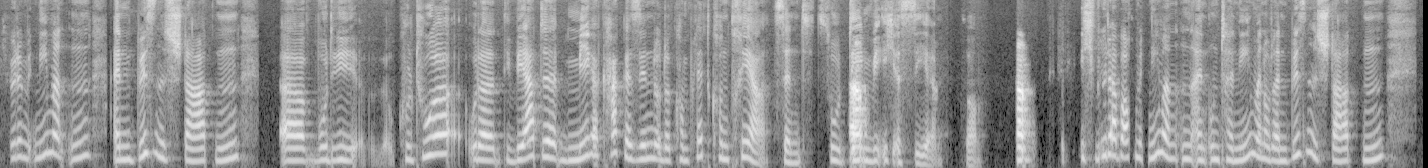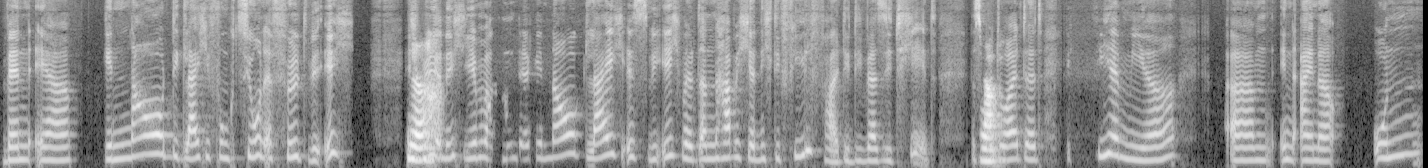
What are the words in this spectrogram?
Ich würde mit niemandem ein Business starten, äh, wo die Kultur oder die Werte mega kacke sind oder komplett konträr sind zu dem, ja. wie ich es sehe. So. Ja. Ich würde aber auch mit niemandem ein Unternehmen oder ein Business starten, wenn er genau die gleiche Funktion erfüllt wie ich. Ich will ja nicht jemanden, der genau gleich ist wie ich, weil dann habe ich ja nicht die Vielfalt, die Diversität. Das Ja. bedeutet, ich ziehe mir ähm, in einer un,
